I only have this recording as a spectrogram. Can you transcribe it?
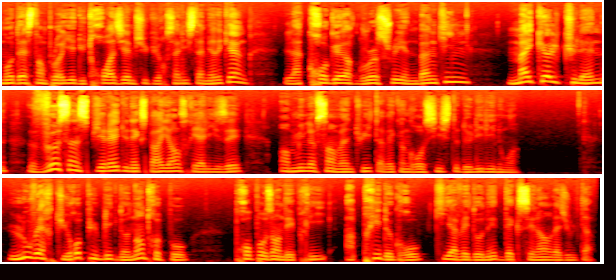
Modeste employé du troisième succursaliste américain, la Kroger Grocery and Banking, Michael Cullen veut s'inspirer d'une expérience réalisée en 1928 avec un grossiste de l'Illinois. L'ouverture au public d'un entrepôt proposant des prix à prix de gros qui avait donné d'excellents résultats.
